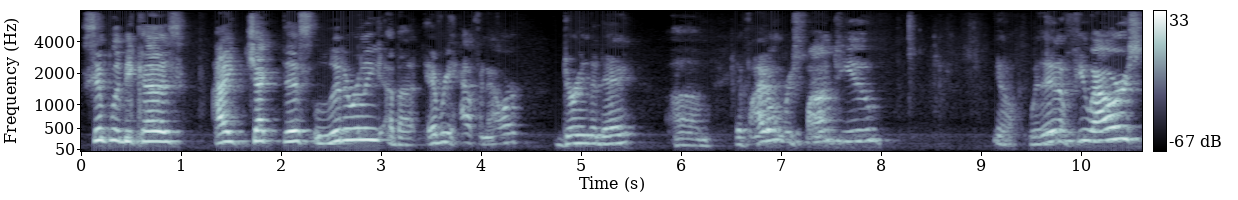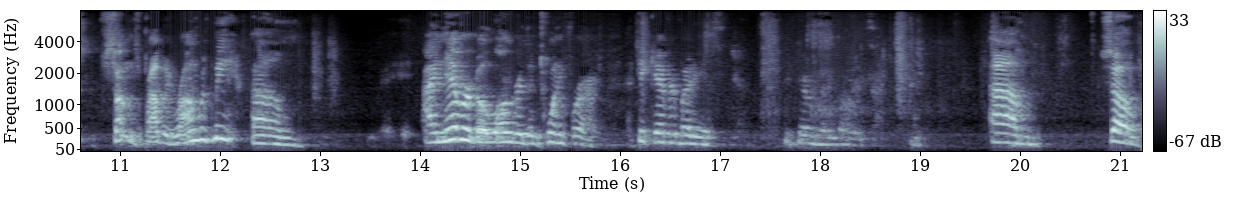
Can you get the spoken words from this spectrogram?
simply because I check this literally about every half an hour during the day. Um, if I don't respond to you, you know, within a few hours, something's probably wrong with me. Um, I never go longer than 24 hours. I think everybody is. Um, so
